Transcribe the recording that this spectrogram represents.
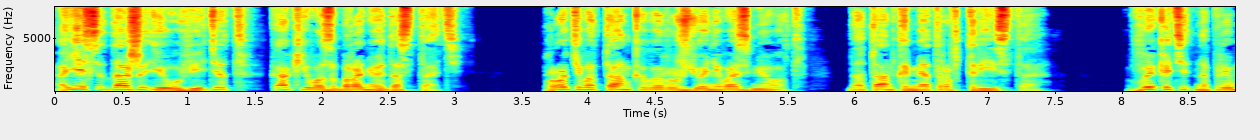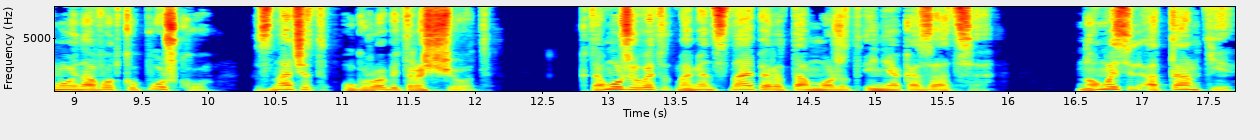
А если даже и увидят, как его за броней достать? Противотанковое ружье не возьмет. До танка метров триста. Выкатить напрямую на водку пушку значит угробить расчет. К тому же в этот момент снайпера там может и не оказаться. Но мысль о танке,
